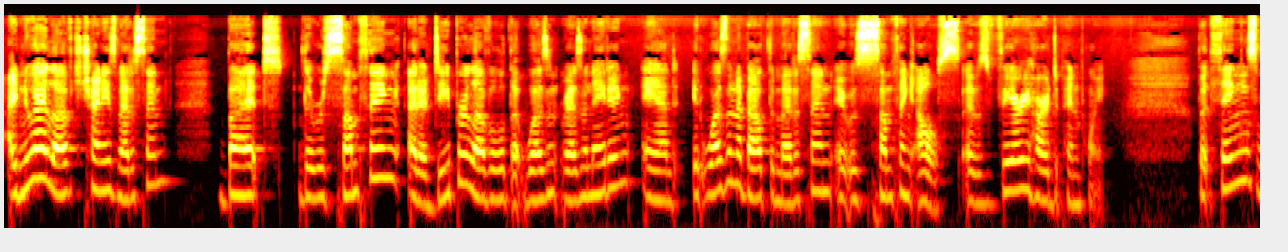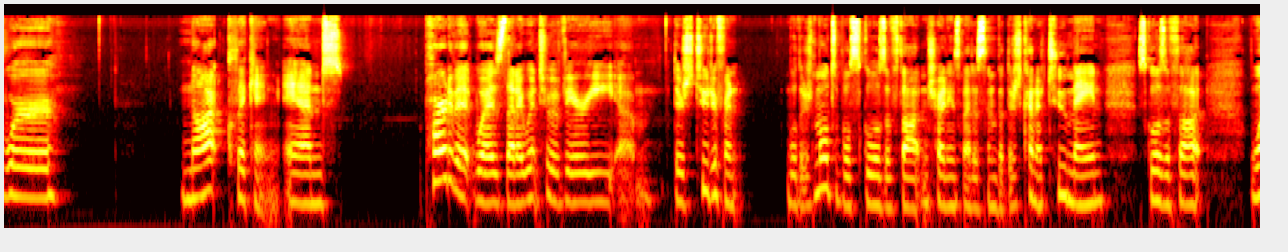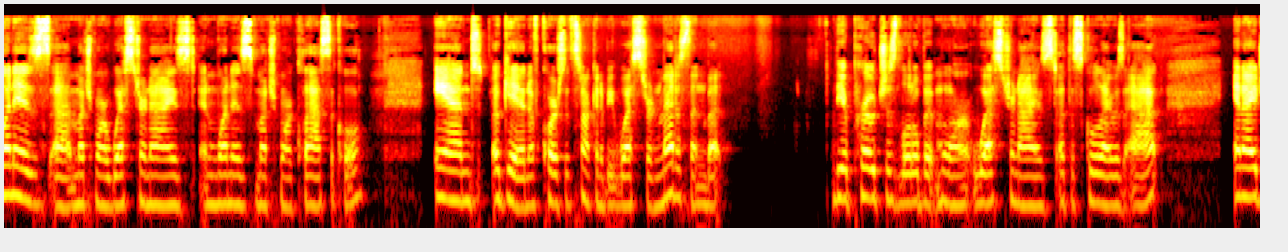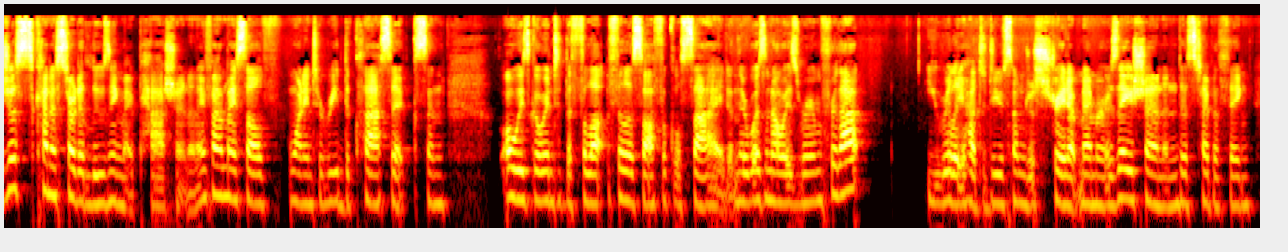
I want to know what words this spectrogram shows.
I knew I loved Chinese medicine, but there was something at a deeper level that wasn't resonating, and it wasn't about the medicine, it was something else. It was very hard to pinpoint. But things were not clicking. And part of it was that I went to a very, um, there's two different, well, there's multiple schools of thought in Chinese medicine, but there's kind of two main schools of thought. One is uh, much more westernized, and one is much more classical. And again, of course, it's not going to be Western medicine, but the approach is a little bit more westernized at the school I was at. And I just kind of started losing my passion. And I found myself wanting to read the classics and always go into the philo- philosophical side, and there wasn't always room for that. You really had to do some just straight up memorization and this type of thing.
